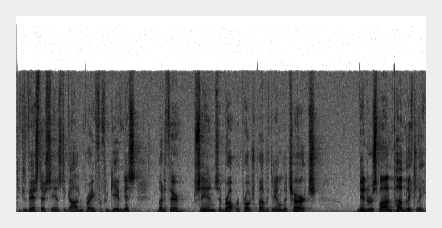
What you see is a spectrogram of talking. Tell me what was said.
to confess their sins to God and pray for forgiveness. But if their sins have brought reproach publicly on the church, then to respond publicly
